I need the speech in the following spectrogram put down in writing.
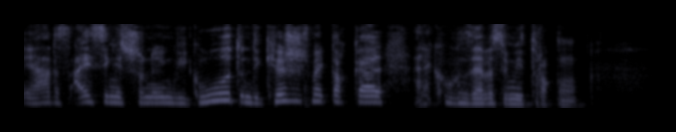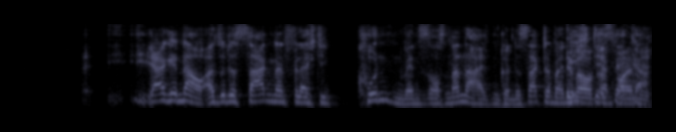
ja, das Icing ist schon irgendwie gut und die Kirsche schmeckt doch geil, aber der Kuchen selber ist irgendwie trocken. Ja, genau. Also das sagen dann vielleicht die Kunden, wenn sie es auseinanderhalten können. Das sagt aber genau, nicht der Bäcker.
